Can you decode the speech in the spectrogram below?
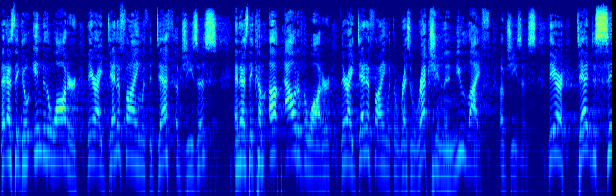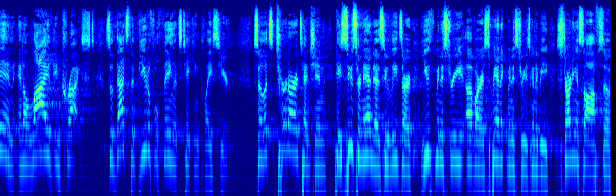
That as they go into the water, they are identifying with the death of Jesus. And as they come up out of the water, they're identifying with the resurrection and the new life of Jesus. They are dead to sin and alive in Christ. So that's the beautiful thing that's taking place here. So let's turn our attention. Jesus Hernandez, who leads our youth ministry of our Hispanic ministry, is going to be starting us off. So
